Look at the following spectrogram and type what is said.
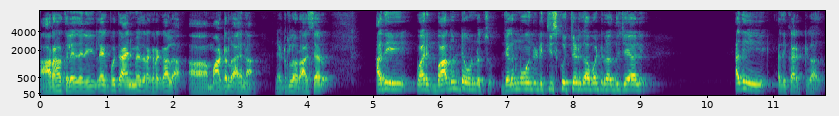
అర్హత లేదని లేకపోతే ఆయన మీద రకరకాల మాటలు ఆయన లెటర్లో రాశారు. అది వారికి బాధ ఉంటే ఉండొచ్చు. జగన్మోహన్ రెడ్డి తీసుకొచ్చాడు కాబట్టి రద్దు చేయాలి. అది అది కరెక్ట్ కాదు.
